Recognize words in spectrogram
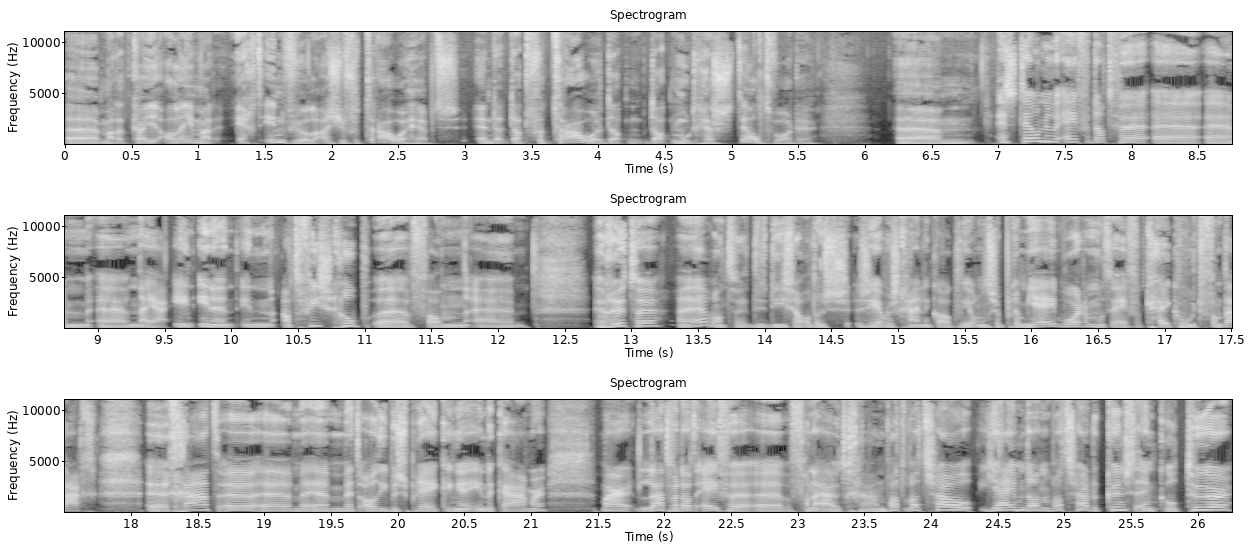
Uh, maar dat kan je alleen maar echt invullen als je vertrouwen hebt. En dat, dat vertrouwen dat, dat moet hersteld worden. Um, en stel nu even dat we uh, um, uh, nou ja, in, in, een, in een adviesgroep uh, van Rutte, want die, die zal dus zeer waarschijnlijk ook weer onze premier worden. We moeten even kijken hoe het vandaag gaat met al die besprekingen in de Kamer. Maar laten we dat even vanuit gaan. Wat, wat zou jij hem dan, wat zou de kunst- en cultuur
